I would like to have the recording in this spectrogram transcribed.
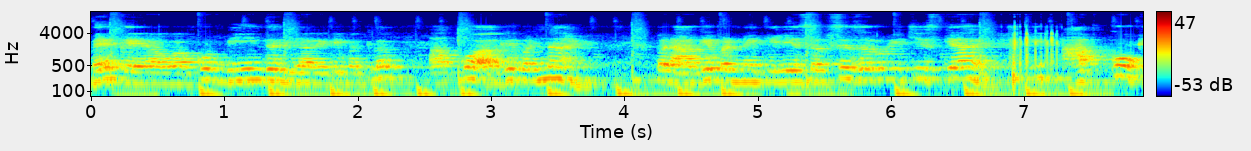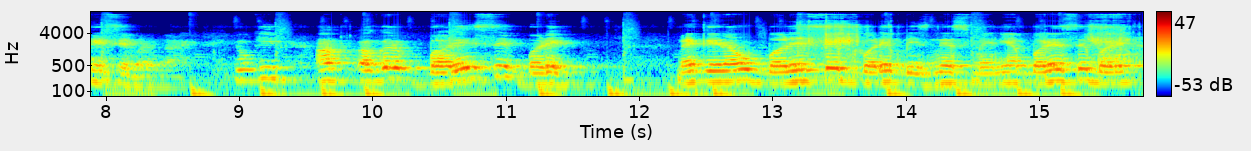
मैं कह रहा हूँ आपको बी इन द रियलिटी मतलब आपको आगे बढ़ना है। पर आगे बढ़ने के लिए सबसे ज़रूरी चीज़ क्या है कि आपको कैसे बढ़ना है? क्योंकि आप अगर बड़े से बड़े, मैं कह रहा हूँ बड़े से बड़े बिजनेसमैन या बड़े से बड़े,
